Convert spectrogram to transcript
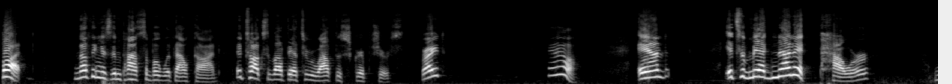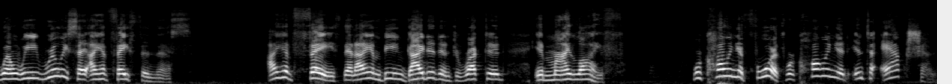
but nothing is impossible without God. It talks about that throughout the scriptures, right? Yeah. And it's a magnetic power when we really say, I have faith in this. I have faith that I am being guided and directed in my life. We're calling it forth. We're calling it into action.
